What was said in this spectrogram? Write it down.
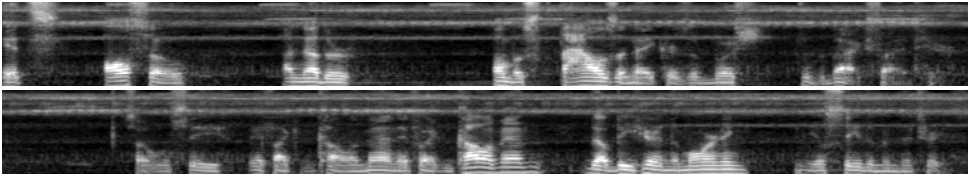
It's also another almost thousand acres of bush to the backside here. So we'll see if I can call them in. If I can call them in, they'll be here in the morning and you'll see them in the trees.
